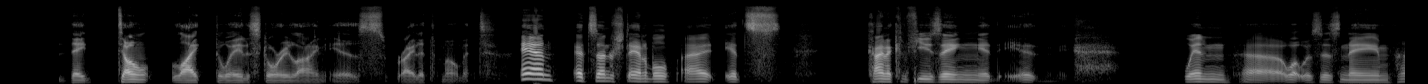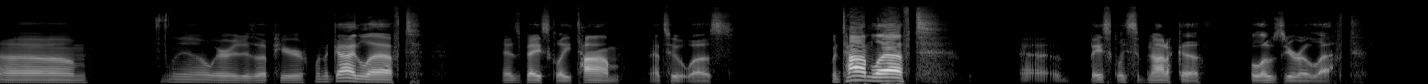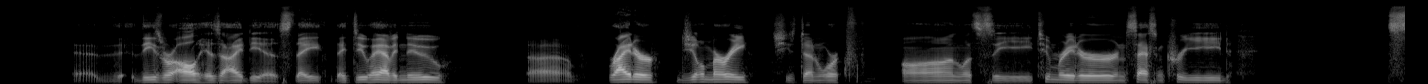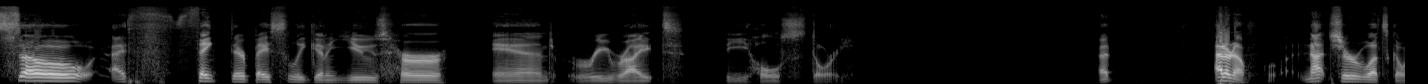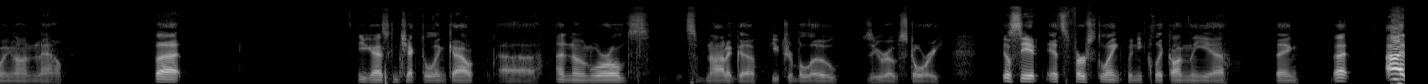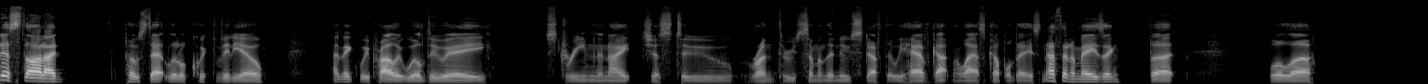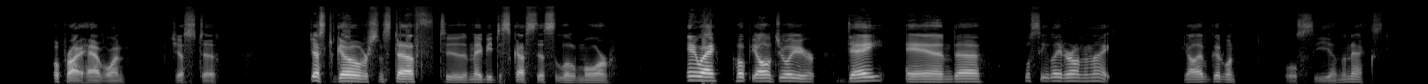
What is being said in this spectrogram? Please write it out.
they don't like the way the storyline is right at the moment. And it's understandable. I, it's kind of confusing. It, it when uh, what was his name? Um, you know, where it is up here. When the guy left, it was basically Tom. That's who it was. When Tom left, uh, basically Subnautica Below Zero left. Uh, th these were all his ideas. They they do have a new uh, writer, Jill Murray. She's done work on let's see, Tomb Raider and Assassin's Creed. So I th think they're basically going to use her and rewrite the whole story. I, I don't know. Not sure what's going on now. But you guys can check the link out. Uh, Unknown Worlds, Subnautica, Future Below Zero story. You'll see it. It's first link when you click on the uh, thing. But I just thought I'd post that little quick video. I think we probably will do a stream tonight just to run through some of the new stuff that we have got in the last couple days. Nothing amazing, but we'll uh we'll probably have one just to just to go over some stuff to maybe discuss this a little more. Anyway, hope y'all enjoy your day and uh we'll see you later on tonight. Y'all have a good one. We'll see you on the next.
